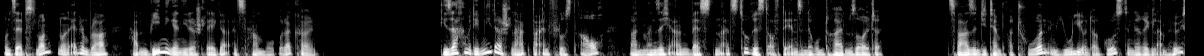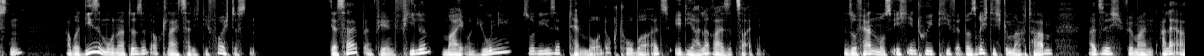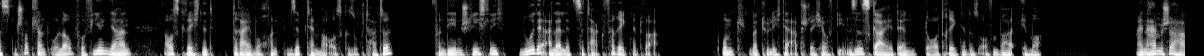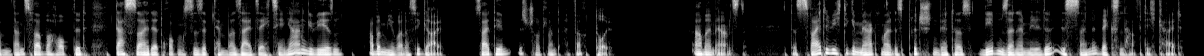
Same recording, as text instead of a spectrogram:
Und selbst London und Edinburgh haben weniger Niederschläge als Hamburg oder Köln. Die Sache mit dem Niederschlag beeinflusst auch, wann man sich am besten als Tourist auf der Insel herumtreiben sollte. Zwar sind die Temperaturen im Juli und August in der Regel am höchsten, aber diese Monate sind auch gleichzeitig die feuchtesten. Deshalb empfehlen viele Mai und Juni sowie September und Oktober als ideale Reisezeiten. Insofern muss ich intuitiv etwas richtig gemacht haben, als ich für meinen allerersten Schottlandurlaub vor vielen Jahren ausgerechnet drei Wochen im September ausgesucht hatte, von denen schließlich nur der allerletzte Tag verregnet war. Und natürlich der Abstecher auf die Insel Skye, denn dort regnet es offenbar immer. Einheimische haben dann zwar behauptet, das sei der trockenste September seit 16 Jahren gewesen, aber mir war das egal. Seitdem ist Schottland einfach toll. Aber im Ernst, das zweite wichtige Merkmal des britischen Wetters neben seiner Milde ist seine Wechselhaftigkeit.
